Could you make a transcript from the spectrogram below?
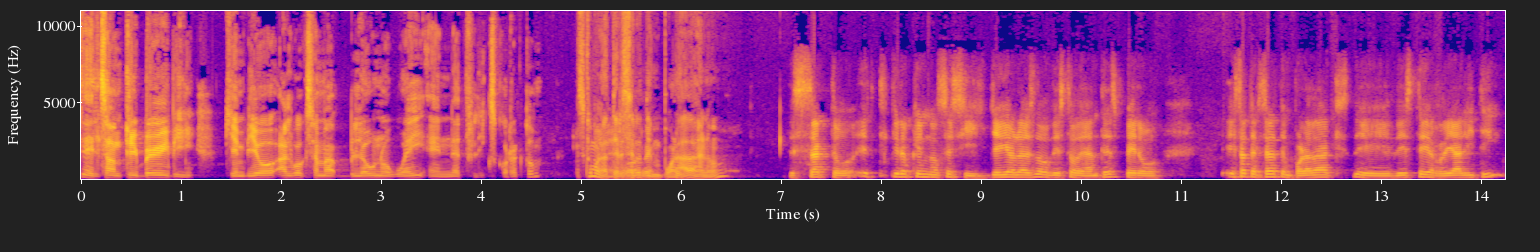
el Santi Baby, quien vio algo que se llama Blown Away en Netflix, ¿correcto? Es como la tercera temporada, ¿no? Exacto. Creo que no sé si ya he hablado de esto de antes, pero esta tercera temporada de, de este reality,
